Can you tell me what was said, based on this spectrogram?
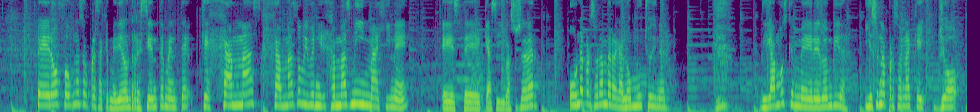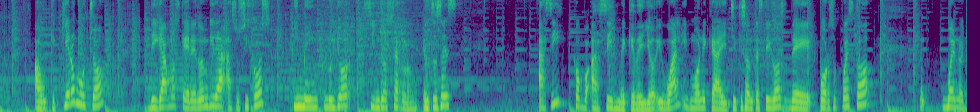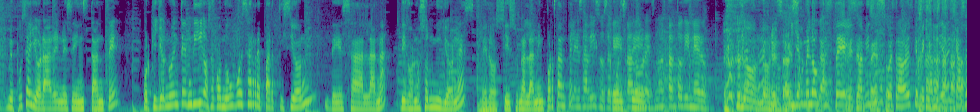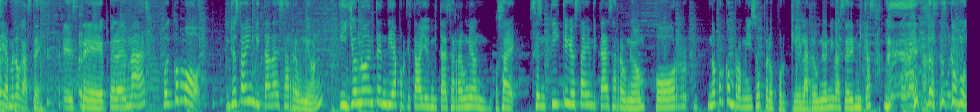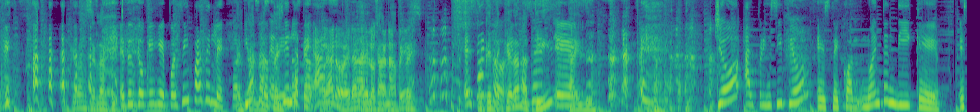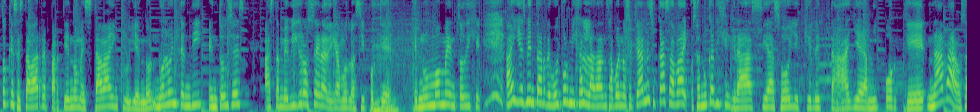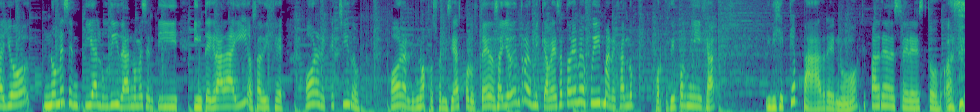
Pero fue una sorpresa que me dieron recientemente que jamás, jamás lo vi venir, jamás me imaginé este, que así iba a suceder. Una persona me regaló mucho dinero. Digamos que me heredó en vida. Y es una persona que yo, aunque quiero mucho, digamos que heredó en vida a sus hijos y me incluyó sin yo serlo. Entonces, así como así me quedé yo igual y Mónica y Chiqui son testigos de, por supuesto, bueno, me puse a llorar en ese instante porque yo no entendí, o sea, cuando hubo esa repartición de esa lana, digo, no son millones, pero sí es una lana importante. Les aviso, secuestradores, Este- no es tanto dinero. No, no, no. Y ya me lo gasté. Es Les aviso peso. secuestradores que me cambié de casa y ya me lo gasté. Este, pero además fue como yo estaba invitada a esa reunión y yo no entendía por qué estaba yo invitada a esa reunión. O sea, sentí que yo estaba invitada a esa reunión por no por compromiso, pero porque la reunión iba a ser en mi casa. Entonces como que ¿Por qué vas a hacer la entonces como que dije, pues sí, pásenle. No, pero tú siéntate. Ah, Claro, era la de los canapé. canapés. Exacto. Porque te quedan a Entonces, ti. eh, Ay, no. Yo al principio, este, cuando no entendí que esto que se estaba repartiendo me estaba incluyendo, no lo entendí. Entonces, hasta me vi grosera, digámoslo así, porque en un momento dije, ay, es bien tarde, voy por mi hija a la danza. Bueno, se quedan en su casa, bye. O sea, nunca dije gracias, oye, qué detalle, a mí por qué, nada. O sea, yo no me sentí aludida, no me sentí integrada ahí. O sea, dije, órale, qué chido. Órale, no, pues felicidades por ustedes. O sea, yo dentro de mi cabeza todavía me fui manejando porque fui por mi hija. Y dije, qué padre, ¿no? Qué padre ha de ser esto. Así,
